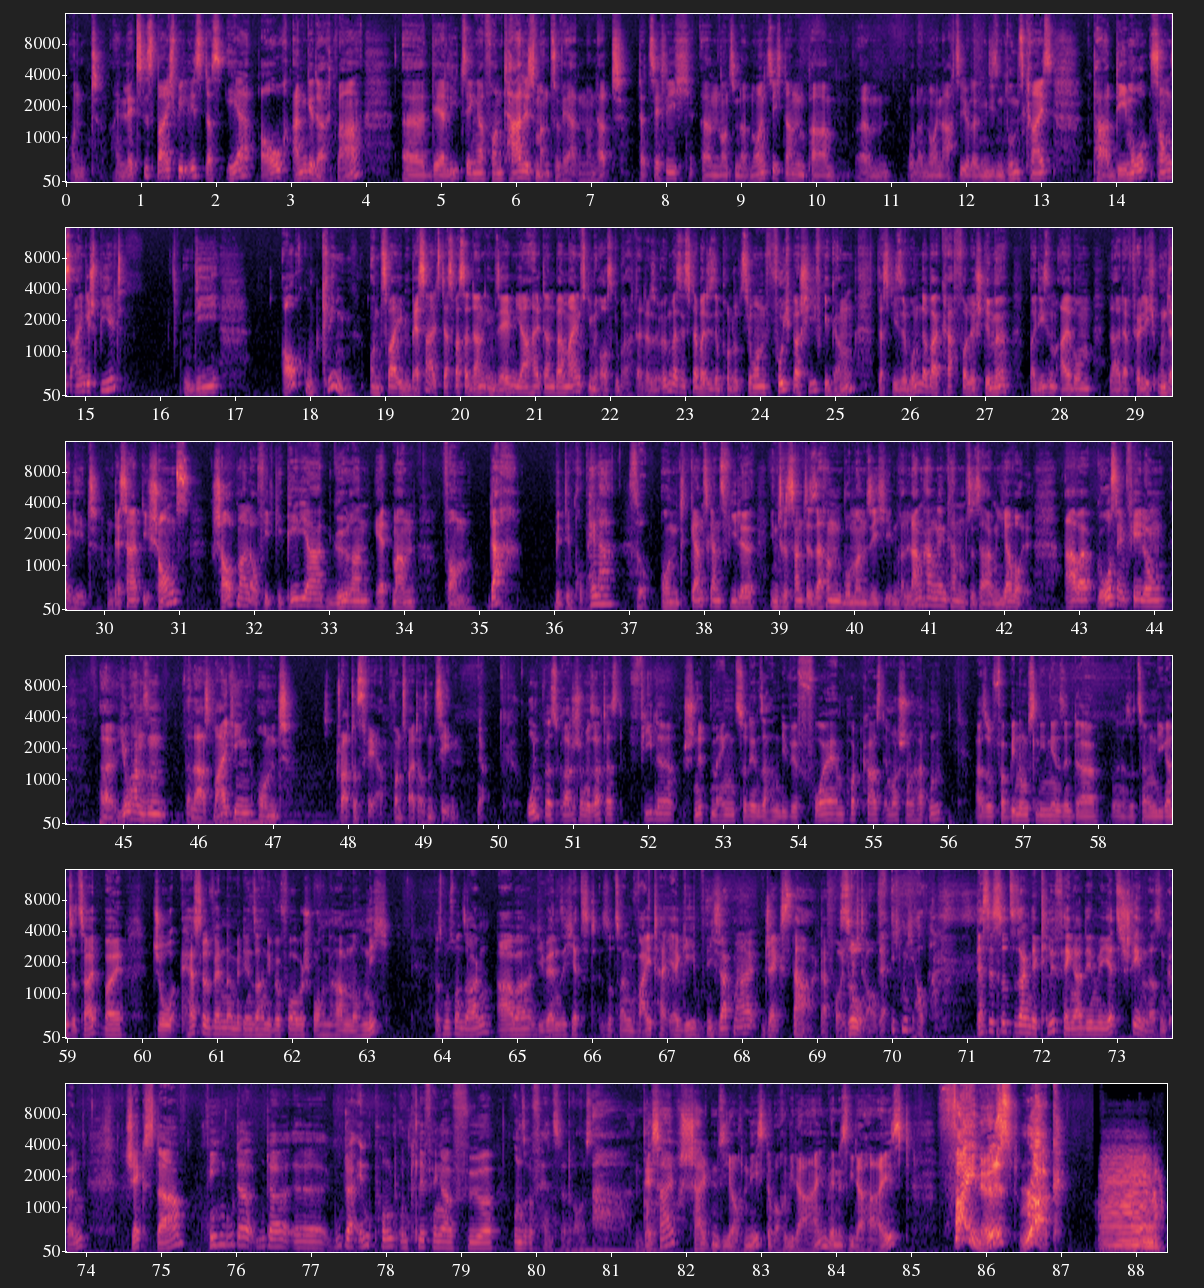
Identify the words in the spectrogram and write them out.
Und ein letztes Beispiel ist, dass er auch angedacht war, äh, der Leadsänger von Talisman zu werden und hat tatsächlich ähm, 1990 dann ein paar, ähm, oder 89 oder in diesem Dunstkreis, ein paar Demo-Songs eingespielt, die auch gut klingen. Und zwar eben besser als das, was er dann im selben Jahr halt dann bei Mindstream rausgebracht hat. Also irgendwas ist da bei dieser Produktion furchtbar schief gegangen, dass diese wunderbar kraftvolle Stimme bei diesem Album leider völlig untergeht. Und deshalb die Chance, schaut mal auf Wikipedia, Göran Erdmann vom Dach mit dem Propeller so. und ganz, ganz viele interessante Sachen, wo man sich eben dran langhangeln kann, um zu sagen, jawohl. Aber große Empfehlung, äh, Johansen, The Last Viking und Stratosphere von 2010. Ja. Und was du gerade schon gesagt hast, viele Schnittmengen zu den Sachen, die wir vorher im Podcast immer schon hatten. Also Verbindungslinien sind da äh, sozusagen die ganze Zeit. Bei Joe Hasselwender mit den Sachen, die wir vorher besprochen haben, noch nicht. Das muss man sagen. Aber die werden sich jetzt sozusagen weiter ergeben. Ich sag mal Jack Star, da freue ich so, mich drauf. Ja, ich mich auch. Das ist sozusagen der Cliffhanger, den wir jetzt stehen lassen können. Jack Star Finde ich ein guter, guter, äh, guter Endpunkt und Cliffhanger für unsere Fans da draußen. Ah, deshalb schalten Sie auch nächste Woche wieder ein, wenn es wieder heißt Finest Rock!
